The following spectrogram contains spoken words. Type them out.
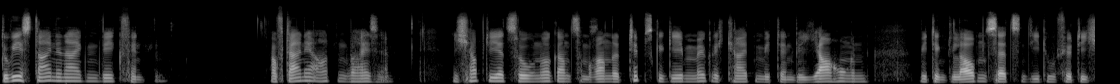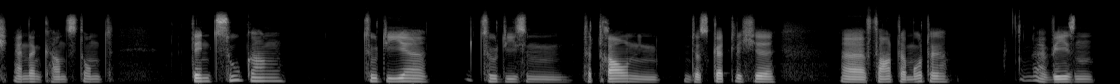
du wirst deinen eigenen Weg finden. Auf deine Art und Weise. Ich habe dir jetzt so nur ganz am Rande Tipps gegeben, Möglichkeiten mit den Bejahungen, mit den Glaubenssätzen, die du für dich ändern kannst und den Zugang zu dir, zu diesem Vertrauen in das göttliche äh, Vater-Mutter-Wesen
